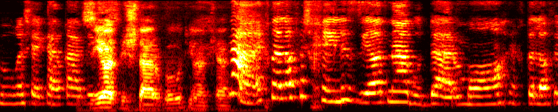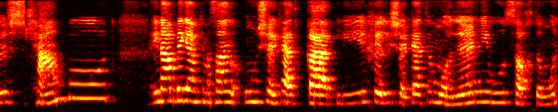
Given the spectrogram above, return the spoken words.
حقوق شرکت قبلی زیاد بیشتر بود یا کم؟ نه اختلافش خیلی زیاد نبود در ماه. اختلافش کم بود. اینم بگم که مثلا اون شرکت قبلی خیلی شرکت مدرنی بود ساختمون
